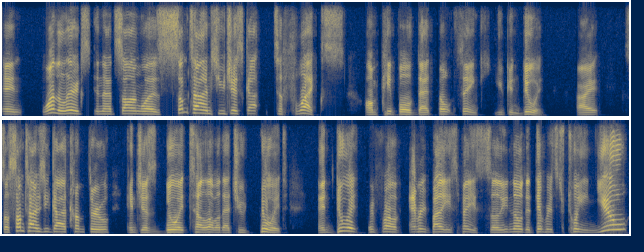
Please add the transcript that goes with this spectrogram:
And one of the lyrics in that song was sometimes you just got to flex on people that don't think you can do it. All right. So sometimes you gotta come through and just do it, tell them that you do it, and do it in front of everybody's face so you know the difference between you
